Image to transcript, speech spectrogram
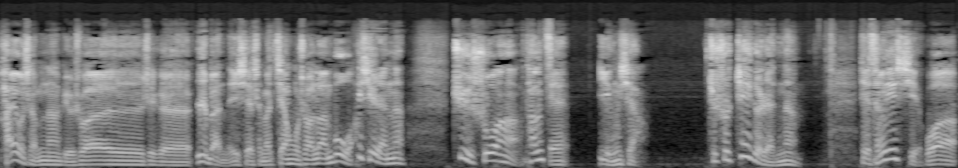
还有什么呢？比如说这个日本的一些什么江户川乱步啊，这些人呢，据说哈、他们也影响，就说这个人呢，也曾经写过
